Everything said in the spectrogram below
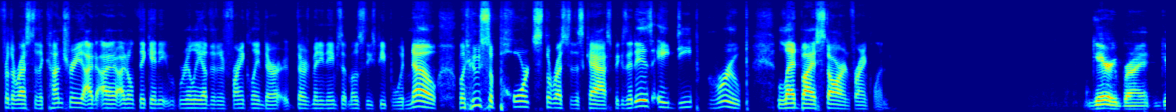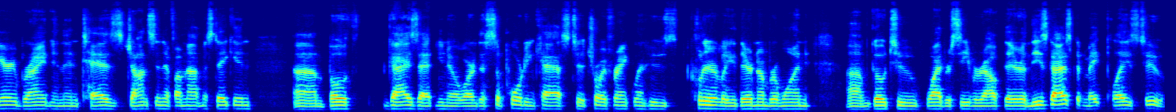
for the rest of the country. I, I, I, don't think any really other than Franklin, there there's many names that most of these people would know. But who supports the rest of this cast because it is a deep group led by a star in Franklin. Gary Bryant, Gary Bryant, and then Tez Johnson, if I'm not mistaken. Um, both guys that you know are the supporting cast to Troy Franklin, who's clearly their number one um, go-to wide receiver out there, and these guys could make plays too.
